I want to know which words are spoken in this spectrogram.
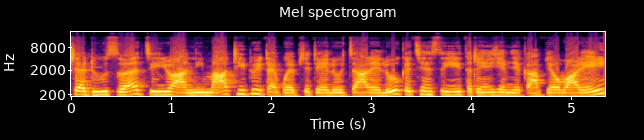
ရှက်ဒူးဆွတ်ကျေးရွာနီမှာထိတွေ့တိုက်ပွဲဖြစ်တယ်လို့ကြားတယ်လို့ကချင်စီရေးသတင်းရင်းမြစ်ကပြောပါတယ်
